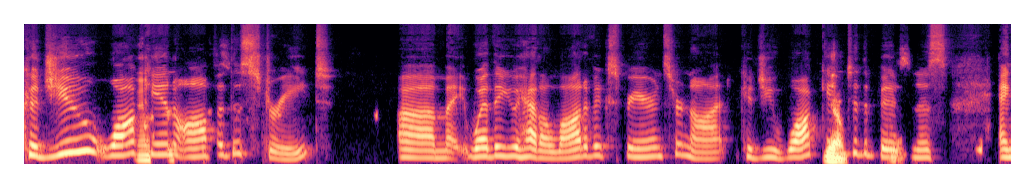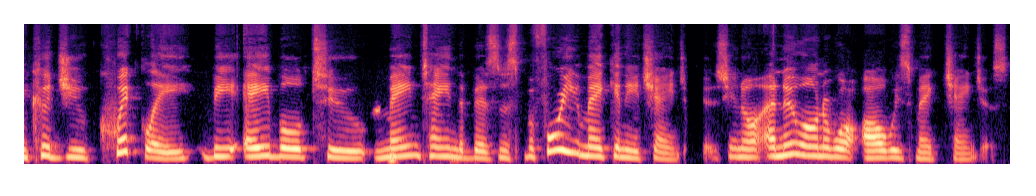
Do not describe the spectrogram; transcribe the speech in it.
Could you walk Yeah. in off of the street, um, whether you had a lot of experience or not? Could you walk Yeah. into the business and could you quickly be able to maintain the business before you make any changes? You know, a new owner will always make changes.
